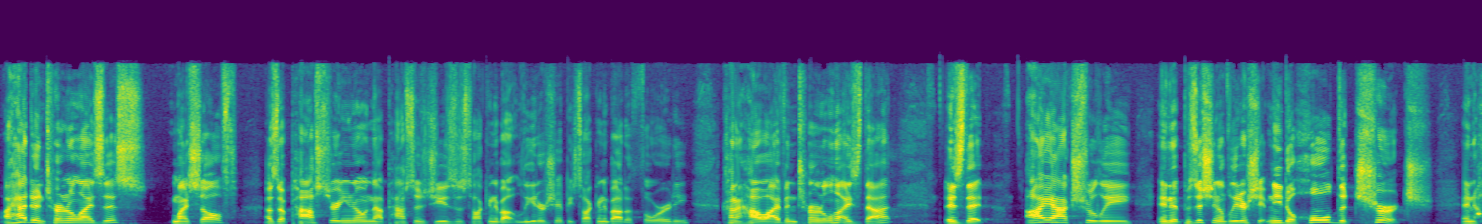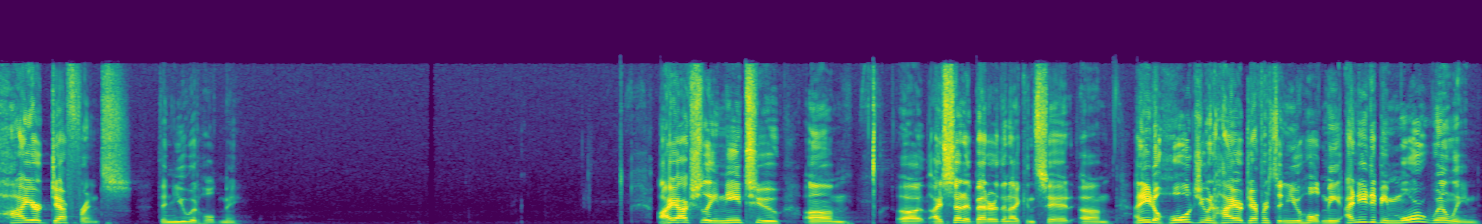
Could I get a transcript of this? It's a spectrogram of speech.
I had to internalize this myself as a pastor, you know, in that passage, Jesus is talking about leadership, he's talking about authority. Kind of how I've internalized that is that I actually, in a position of leadership, need to hold the church in higher deference than you would hold me. I actually need to um, uh, I said it better than I can say it. Um, I need to hold you in higher deference than you hold me. I need to be more willing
